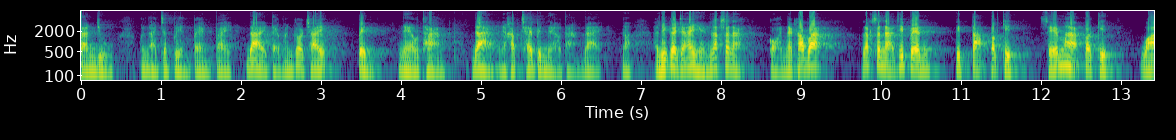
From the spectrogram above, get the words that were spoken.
การอยู่ มันอาจจะเปลี่ยนแปลงไปได้ แต่มันก็ใช้เป็นแนวทางได้นะครับ ใช้เป็นแนวทางได้นะอันนี้ก็จะให้เห็นลักษณะก่อนนะครับว่า ลักษณะที่เป็นปิตตะปกิจเสมหะปกิจวา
